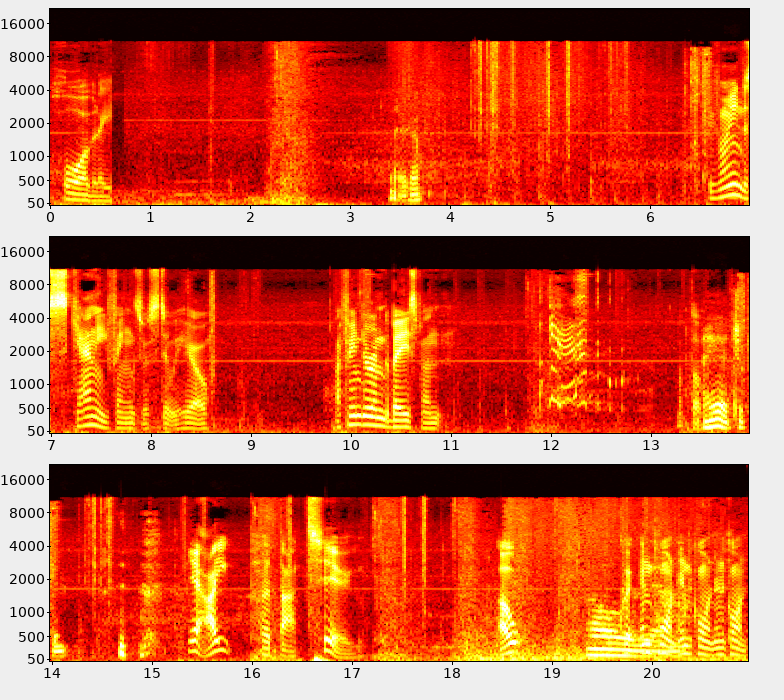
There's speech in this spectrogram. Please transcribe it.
horribly. There you go. If only the scanny things are still here. I think they're in the basement. What the? I hear a chicken. Yeah, I heard that too. Oh, Oh, quick, in the corn, in the corn, in the corn.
